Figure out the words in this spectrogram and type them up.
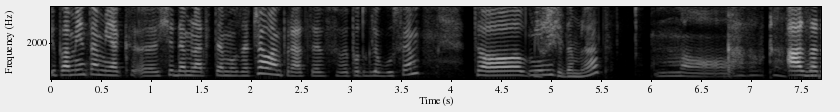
I pamiętam, jak e, 7 lat temu zaczęłam pracę w, pod Globusem, to mieliśmy... Już 7 lat? No. Kawał czasu. A za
